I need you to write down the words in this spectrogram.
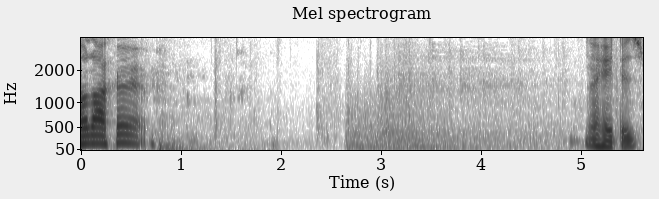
No locker. I hate this.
